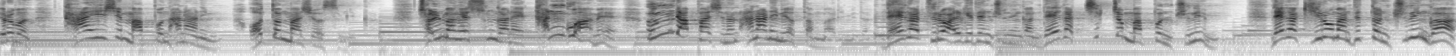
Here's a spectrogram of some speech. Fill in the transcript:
여러분, 다윗이 맛본 하나님 어떤 맛이었습니까? 절망의 순간에 간구함에 응답하시는 하나님이었단 말입니다. 내가 들어 알게 된 주님과 내가 직접 맛본 주님, 내가 귀로만 듣던 주님과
